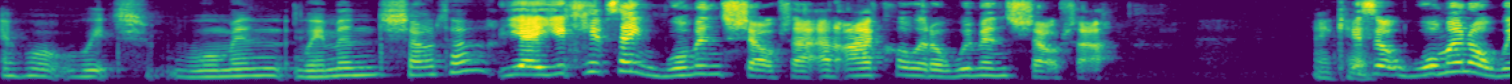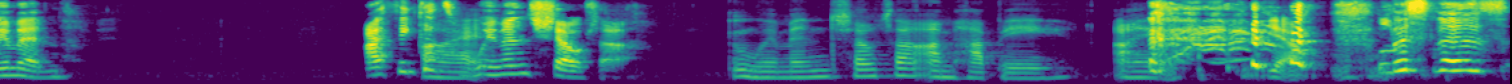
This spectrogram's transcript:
And what- Which woman women's shelter? Yeah, you keep saying women's shelter, and I call it a women's shelter. Okay, Is it woman or women? I think it's I- women's shelter. women's shelter. I'm happy. I yeah. Listeners,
